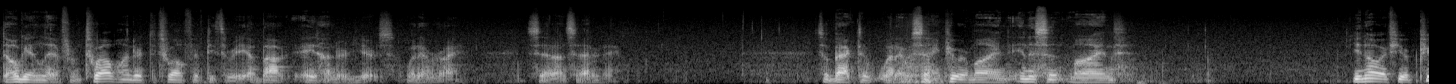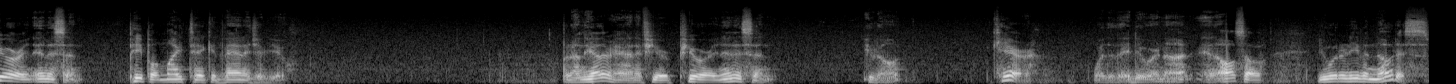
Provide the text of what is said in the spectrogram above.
Dogen lived from 1200 to 1253, about 800 years, whatever I said on Saturday. So back to what I was saying pure mind, innocent mind. You know, if you're pure and innocent, people might take advantage of you. But on the other hand, if you're pure and innocent, you don't care whether they do or not. And also, you wouldn't even notice,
